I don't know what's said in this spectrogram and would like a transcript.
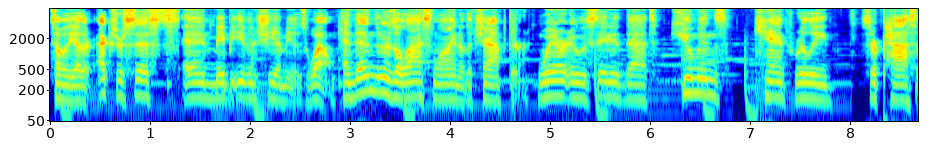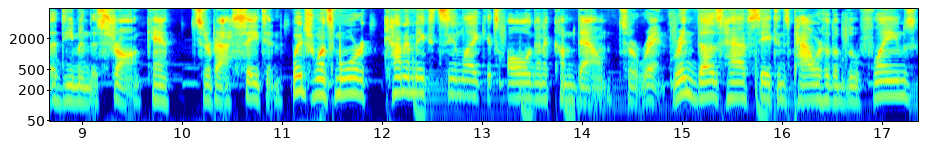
some of the other exorcists, and maybe even Shiemi as well. And then there's the last line of the chapter, where it was stated that humans can't really surpass a demon this strong, can't surpass Satan, which once more kind of makes it seem like it's all gonna come down to Rin. Rin does have Satan's powers of the blue flames,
